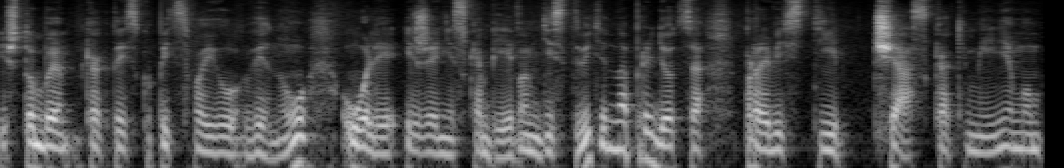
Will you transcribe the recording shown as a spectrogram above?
и чтобы как-то искупить свою вину, Оле и Жене Скобеевым действительно придется провести час как минимум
